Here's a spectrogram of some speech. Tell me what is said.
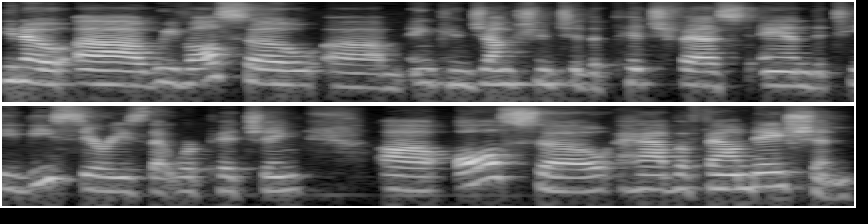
You know, uh, we've also, um, in conjunction to the Pitch Fest and the TV series that we're pitching, uh, also have a foundation.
